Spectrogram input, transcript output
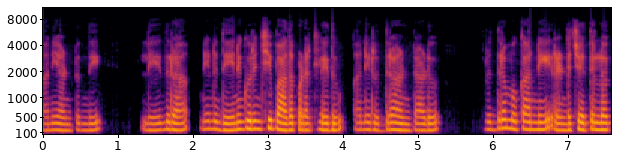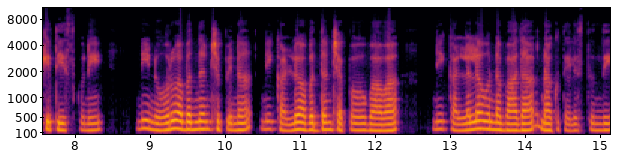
అని అంటుంది. లేదురా నేను దేని గురించి బాధపడట్లేదు అని రుద్ర అంటాడు. రుద్ర ముఖాన్ని రెండు చేతుల్లోకి తీసుకుని నీ నోరు అబద్ధం చెప్పినా నీ కళ్ళు అబద్ధం చెప్పవు బావా. నీ కళ్ళలో ఉన్న బాధ నాకు తెలుస్తుంది.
